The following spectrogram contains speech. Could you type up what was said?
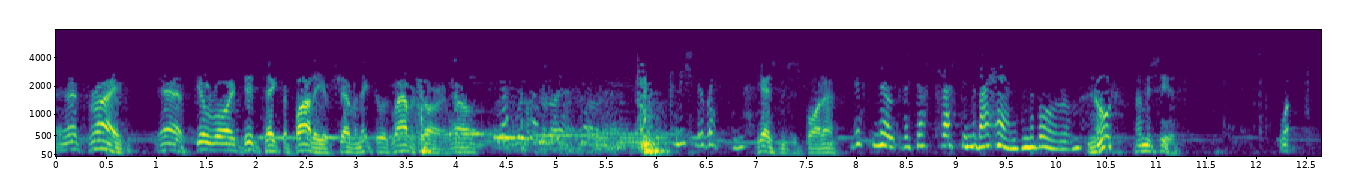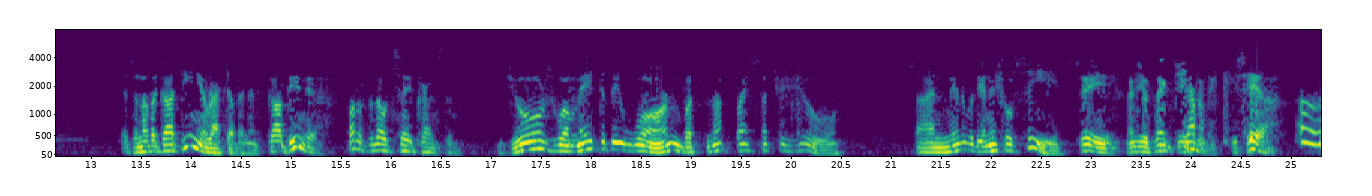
Hey, that's right. Yes, Gilroy did take the body of Chevenik to his laboratory. Well, Commissioner Weston, yes, Mrs. Porter. this note was just thrust into my hands in the ballroom. Note? Let me see it. What? There's another gardenia wrapped up in it. Gardenia. What does the note say, Cranston? Jewels were made to be worn, but not by such as you. Signed merely with the initial C. C. and you think he... Chevenik, he's here. Oh,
